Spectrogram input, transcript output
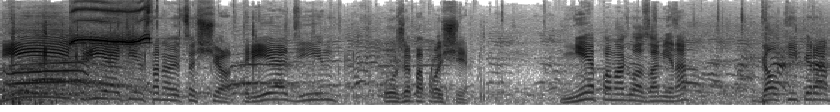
И 3-1 становится счет. 3-1 уже попроще. Не помогла замена голкипера.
